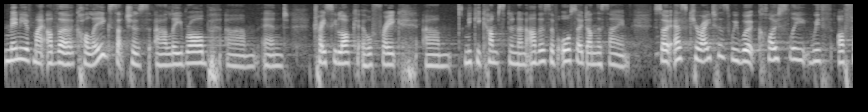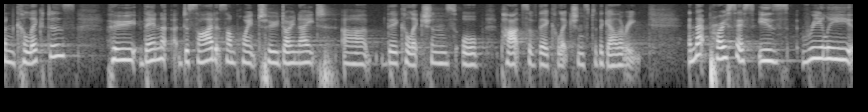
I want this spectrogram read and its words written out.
many of my other colleagues, such as uh, Leigh Robb um, and Tracy Locke, Elle Freak, um, Nici Cumpston, and others, have also done the same. So, as curators, we work closely with often collectors who then decide at some point to donate uh, their collections or parts of their collections to the gallery. And that process is really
